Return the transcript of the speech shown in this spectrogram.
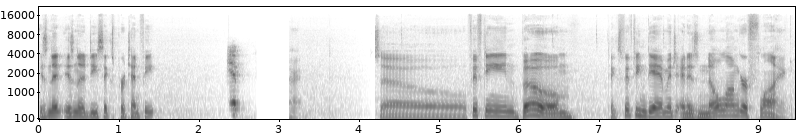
isn't it isn't it a d6 per 10 feet? Yep. All right. So 15, boom, takes 15 damage and is no longer flying. It's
